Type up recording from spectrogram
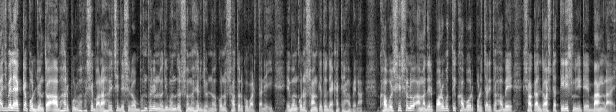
আজ বেলা একটা পর্যন্ত আবহাওয়ার পূর্বাভাসে বলা হয়েছে, দেশের অভ্যন্তরীণ নদীবন্দর সমূহের জন্য কোনো সতর্কবার্তা নেই এবং কোনো সংকেতও দেখাতে হবে না। খবর শেষ হলো, আমাদের পরবর্তী খবর প্রচারিত হবে সকাল দশটা তিরিশ মিনিটে বাংলায়।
